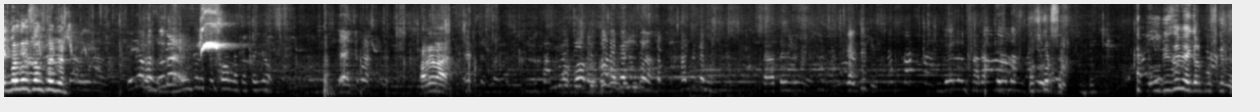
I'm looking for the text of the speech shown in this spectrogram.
একবার করে চান্স পাইবেন। পারে না ওখানে বেলুন দাও ফাটবে কেমন বেলুন ফাটাতে হলে পুশ করছে দিছে ভেগাল পুশ করে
